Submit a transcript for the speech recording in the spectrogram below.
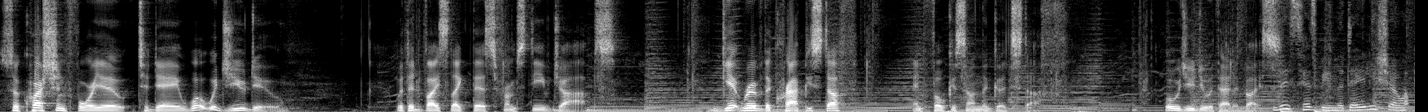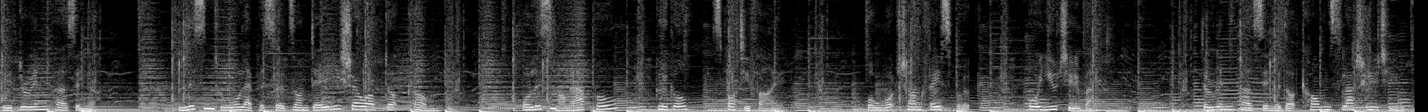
So, question for you today What would you do with advice like this from Steve Jobs? Get rid of the crappy stuff and focus on the good stuff. What would you do with that advice? This has been the Daily Show Up with Doreen Persinger. Listen to all episodes on dailyshowup.com. Or listen on Apple, Google, Spotify. Or watch on Facebook. Or YouTube at dorinpersinger.com slash YouTube.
